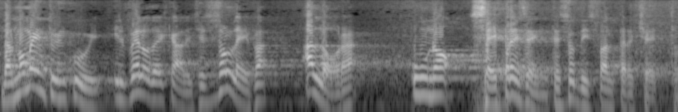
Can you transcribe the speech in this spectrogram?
Dal momento in cui il velo del calice si solleva, allora uno, se è presente, soddisfa il precetto,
